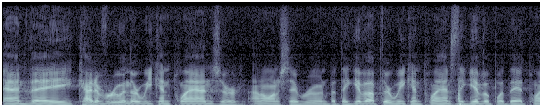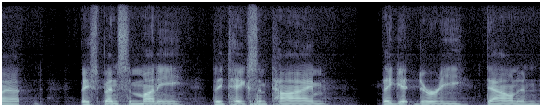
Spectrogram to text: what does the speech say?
And they kind of ruin their weekend plans, or I don't want to say ruin, but they give up their weekend plans. They give up what they had planned. They spend some money. They take some time, they get dirty down and,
